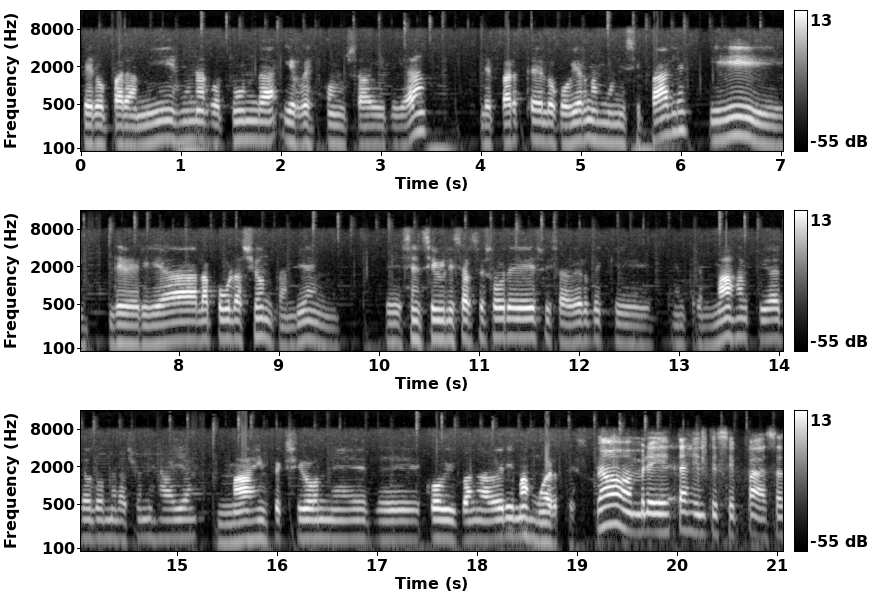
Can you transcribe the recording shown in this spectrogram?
pero para mí es una rotunda irresponsabilidad de parte de los gobiernos municipales y debería la población también eh, sensibilizarse sobre eso y saber de que entre más actividades de aglomeraciones haya, más infecciones de COVID van a haber y más muertes. No, hombre, esta gente se pasa.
